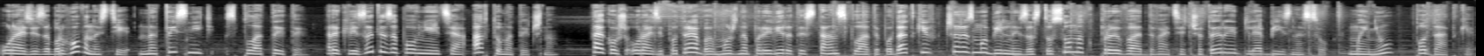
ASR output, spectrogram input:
У разі заборгованості натисніть Сплатити. Реквізити заповнюються автоматично. Також у разі потреби можна перевірити стан сплати податків через мобільний застосунок Приват24 для бізнесу. Меню Податки.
